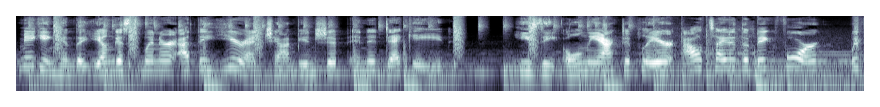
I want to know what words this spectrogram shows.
making him the youngest winner at the year-end championship in a decade. He's the only active player outside of the Big Four with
